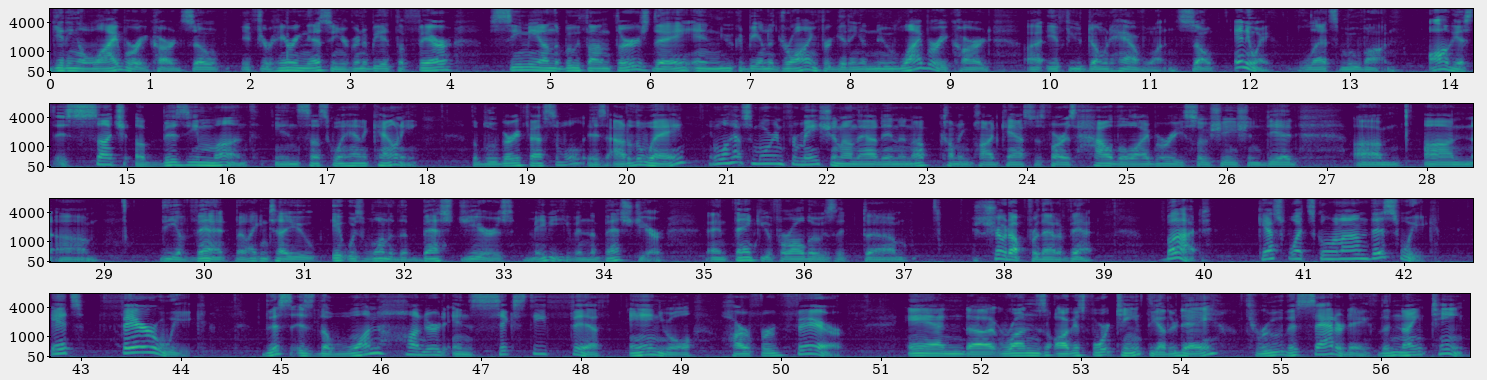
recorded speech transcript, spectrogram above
getting a library card. So if you're hearing this and you're going to be at the fair, see me on the booth on Thursday, and you could be in a drawing for getting a new library card uh, if you don't have one. So, anyway, let's move on. August is such a busy month in Susquehanna County. The Blueberry Festival is out of the way, and we'll have some more information on that in an upcoming podcast as far as how the Library Association did um, on um, the event. But I can tell you it was one of the best years, maybe even the best year. And thank you for all those that um, showed up for that event. But guess what's going on this week? It's Fair Week. This is the 165th annual Harford Fair and uh, runs August 14th, the other day, through this Saturday, the 19th.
